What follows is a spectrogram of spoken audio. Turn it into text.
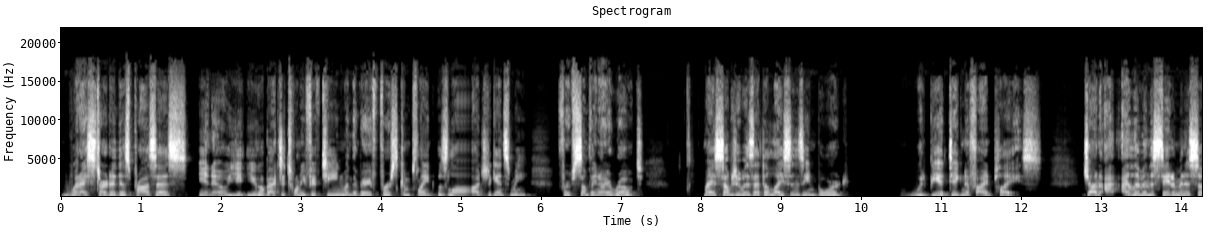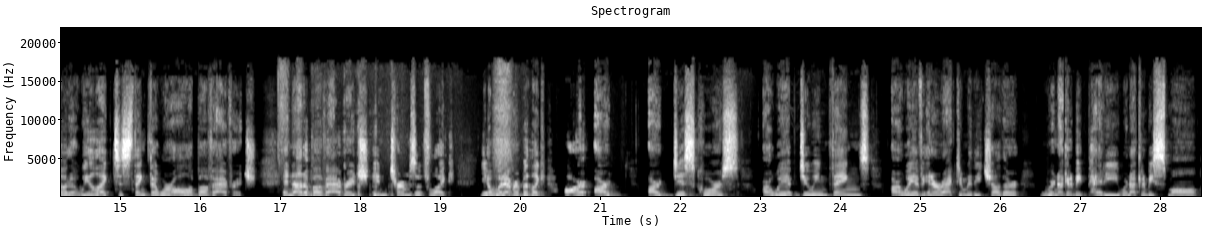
when I started this process, you know, you, you, go back to 2015 when the very first complaint was lodged against me for something I wrote. My assumption was that the licensing board would be a dignified place. John, I, I, live in the state of Minnesota. We like to think that we're all above average, and not above average in terms of like you know whatever, but like our our our discourse, our way of doing things, our way of interacting with each other. We're not going to be petty. We're not going to be small.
